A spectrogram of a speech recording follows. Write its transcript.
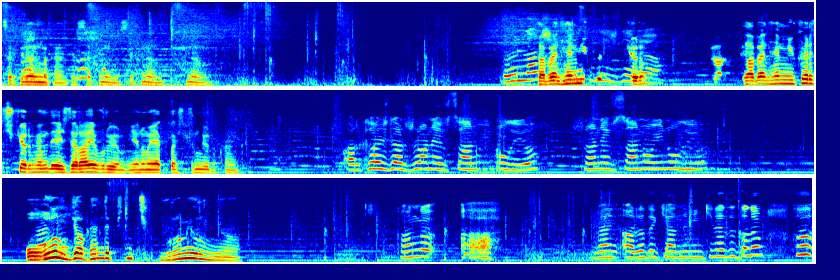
Sakın ölme kanka. Sakın ölme. Sakın ölme. Sakın ölme. Öl lan Ya ben hem yukarı ejderha. çıkıyorum. Ya ben hem yukarı çıkıyorum hem de ejderhaya vuruyorum. Yanıma yaklaştırmıyorum kanka. Arkadaşlar şu an efsane oyun oluyor. Şu an efsane oyun oluyor. Oğlum ya ben de ping çık vuramıyorum ya. Kanka ah. Ben arada kendiminkine de dalıyorum. Ha.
